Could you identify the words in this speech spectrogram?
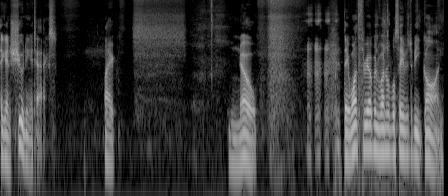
against shooting attacks. Like, no. They want three up invulnerable saves to be gone.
